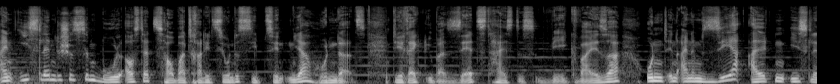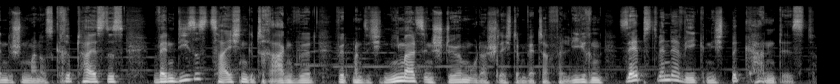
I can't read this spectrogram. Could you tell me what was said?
ein isländisches Symbol aus der Zaubertradition des 17. Jahrhunderts. Direkt übersetzt heißt es Wegweiser und in einem sehr alten isländischen Manuskript heißt es, wenn dieses Zeichen getragen wird, wird man sich niemals in Stürmen oder schlechtem Wetter verlieren, selbst wenn der Weg nicht bekannt ist.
